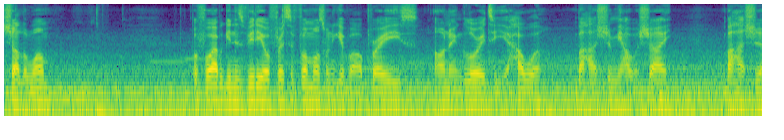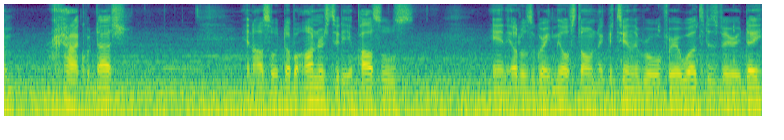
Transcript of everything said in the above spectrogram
Shalom. Before I begin this video, first and foremost, I want to give all praise, honor, and glory to Yahweh, Bahashim Yahweh Shai, Bahashim Kodash, and also double honors to the apostles and elders of Great Millstone that continually rule very well to this very day,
